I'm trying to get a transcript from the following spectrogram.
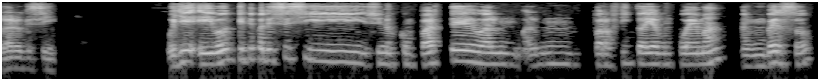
Claro que sí. Oye, Ivonne, ¿qué te parece si, si nos comparte algún, algún parrafito ahí, algún poema, algún verso?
